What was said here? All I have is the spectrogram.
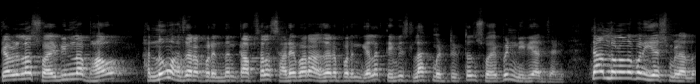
त्यावेळेला सोयाबीनला भाव हा नऊ हजारापर्यंत आणि कापसाला साडेबारा हजारापर्यंत गेला. तेवीस लाख मेट्रिक टन सोयाबीन निर्यात झाली. त्या आंदोलनाला पण यश मिळालं.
